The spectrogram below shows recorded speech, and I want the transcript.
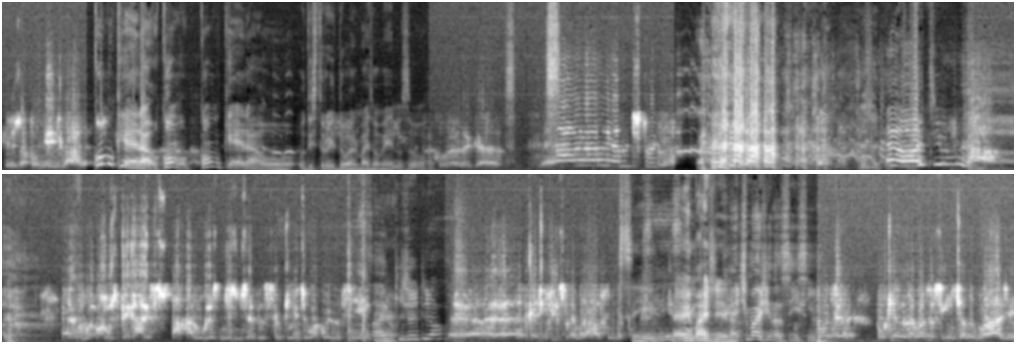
aquele japonês lá, né? Como que era, como, como que era o, o Destruidor, mais ou menos? O... Coisa, cara. É, era o Destruidor. É ótimo! Ah, vamos pegar esses tartarugas ninjas, não sei o quê, tinha uma coisa assim. Ai, que genial. É, é, é porque é difícil lembrar, assim, da Sim, sim. é, A imagina. gente imagina, sim, sim. Você- porque o negócio é o seguinte, a dublagem,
